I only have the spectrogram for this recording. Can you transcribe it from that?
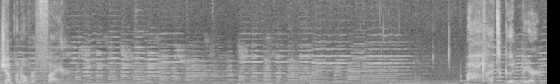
jumping over fire. Oh, that's good beer.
